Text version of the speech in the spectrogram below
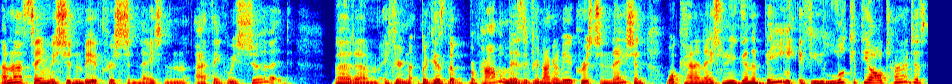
I'm not saying we shouldn't be a Christian nation. I think we should. But um, if you're not, because the, the problem is, if you're not going to be a Christian nation, what kind of nation are you going to be? If you look at the alternatives,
